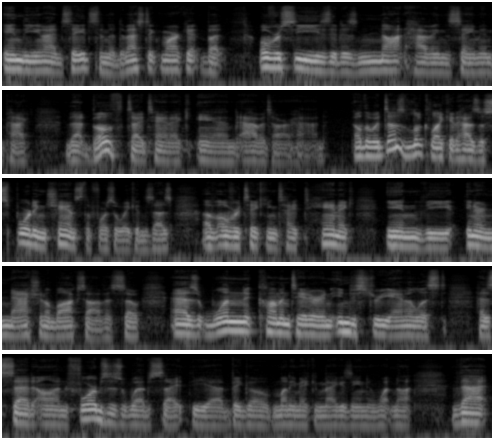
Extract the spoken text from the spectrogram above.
in the United States in the domestic market, but overseas it is not having the same impact that both Titanic and Avatar had. Although it does look like it has a sporting chance, The Force Awakens does, of overtaking Titanic in the international box office. So, as one commentator and industry analyst has said on Forbes' website, the uh, big old money making magazine and whatnot, that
